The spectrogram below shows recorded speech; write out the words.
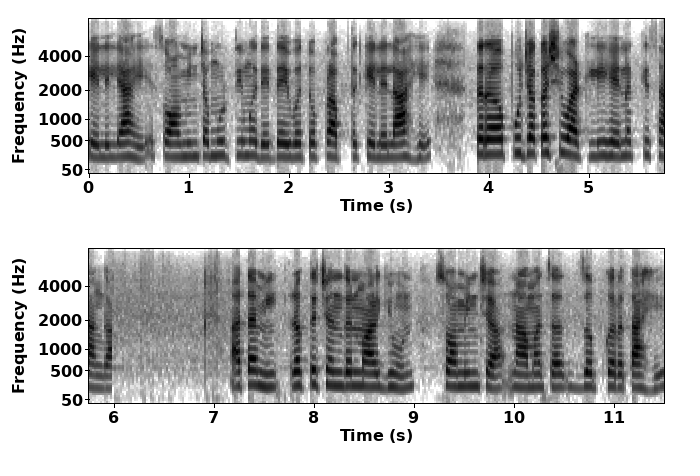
केलेली आहे. स्वामींच्या मूर्तीमध्ये दैवत्व प्राप्त केलेलं आहे. तर पूजा कशी वाटली हे नक्की सांगा. आता मी रक्तचंदन माळ घेऊन स्वामींच्या नामाचा जप करत आहे.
